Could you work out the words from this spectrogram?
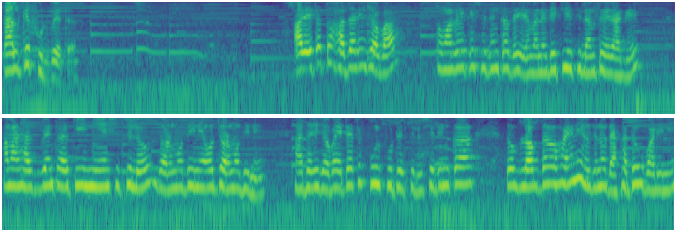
কালকে ফুটবে এটা। আর এটা তো হাজারি জবা। তোমাদেরকে সেদিনকার দে- মানে দেখিয়েছিলাম তো এর আগে। আমার হাজব্যান্ড আর কি নিয়ে এসেছিল জন্মদিনে, ওর জন্মদিনে। হাজারি জবা, এটা একটা ফুল ফুটেছিল। সেদিনকা তো ব্লগ দেওয়া হয়নি, ওই জন্য দেখাতেও পারিনি।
